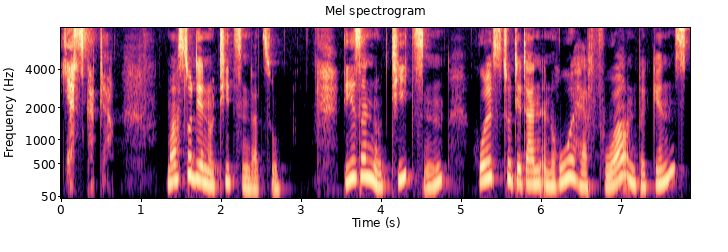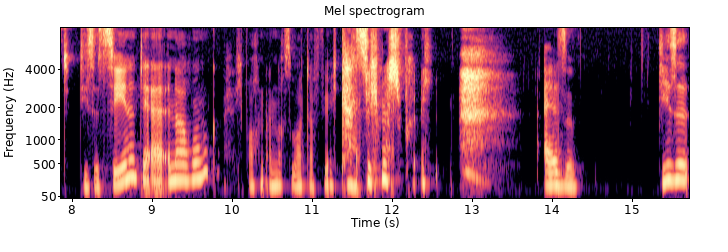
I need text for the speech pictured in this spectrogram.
yes, Katja, machst du dir Notizen dazu. Diese Notizen holst du dir dann in Ruhe hervor und beginnst diese Szene der Erinnerung, ich brauche ein anderes Wort dafür, ich kann es nicht mehr sprechen. Also, diese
